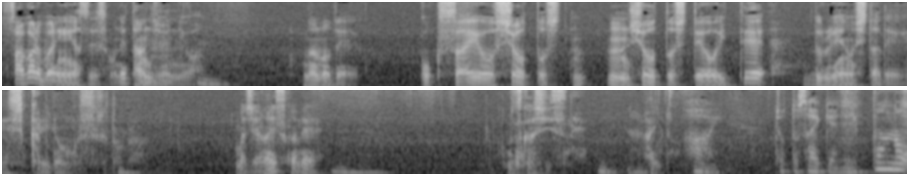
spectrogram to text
下がれば円安ですもんね単純には、うん、なので国債をショートしん、うん、ショートしておいてドル円を下でしっかりロングするとか、まあじゃないですかね、難しいですね、はい、はい、ちょっと債券日本の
